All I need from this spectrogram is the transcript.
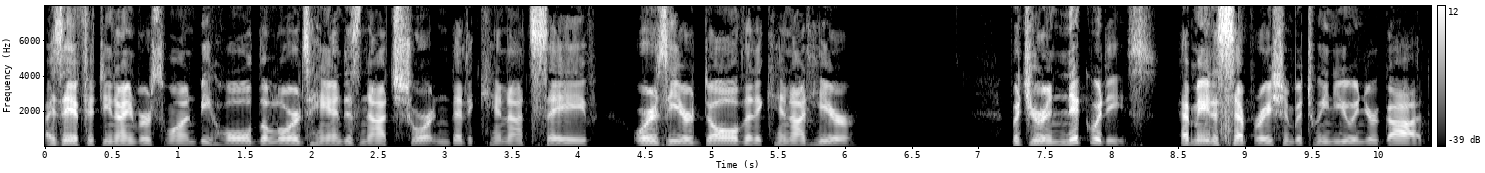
Isaiah 59, verse 1 Behold, the Lord's hand is not shortened that it cannot save, or his ear dull that it cannot hear. But your iniquities have made a separation between you and your God,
